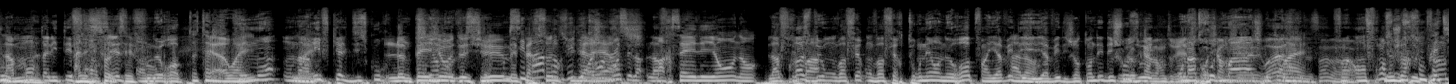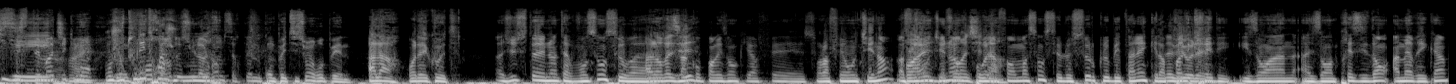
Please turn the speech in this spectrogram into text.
la mentalité ah, française en Europe. Comment on arrive quel discours Le PSG au-dessus, mais personne suit derrière. Marseille-Lyon, non. La phrase de on va faire on va faire tourner en Europe. Enfin, il y avait ah des j'entendais des choses. On a trop de matchs. En France, on se plaint systématiquement. On joue tous les trois jours. la jambe certaines compétitions européennes. Ah là, on l'écoute. Juste une intervention sur euh, la comparaison qu'il a fait sur la Fiorentina. La Fiorentina, pour l'information, c'est le seul club italien qui n'a pas violet. de crédit. Ils ont un, ils ont un président américain.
